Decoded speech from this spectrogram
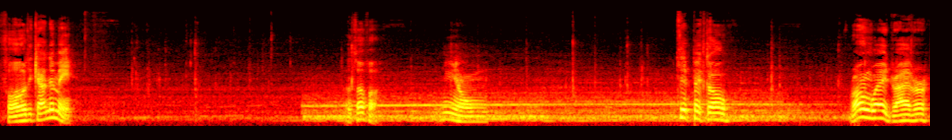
for the academy. And so far. You know, typical wrong way driver.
